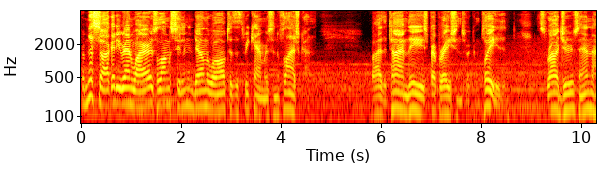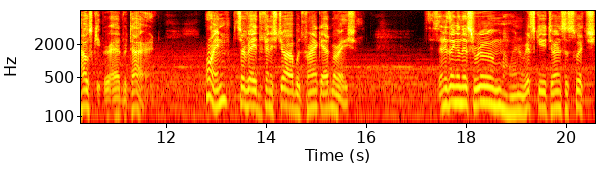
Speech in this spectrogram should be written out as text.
From this socket, he ran wires along the ceiling and down the wall to the three cameras and the flash gun. By the time these preparations were completed, Miss Rogers and the housekeeper had retired. Hoyne surveyed the finished job with frank admiration. If there's anything in this room, when Ritsky turns the switch,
